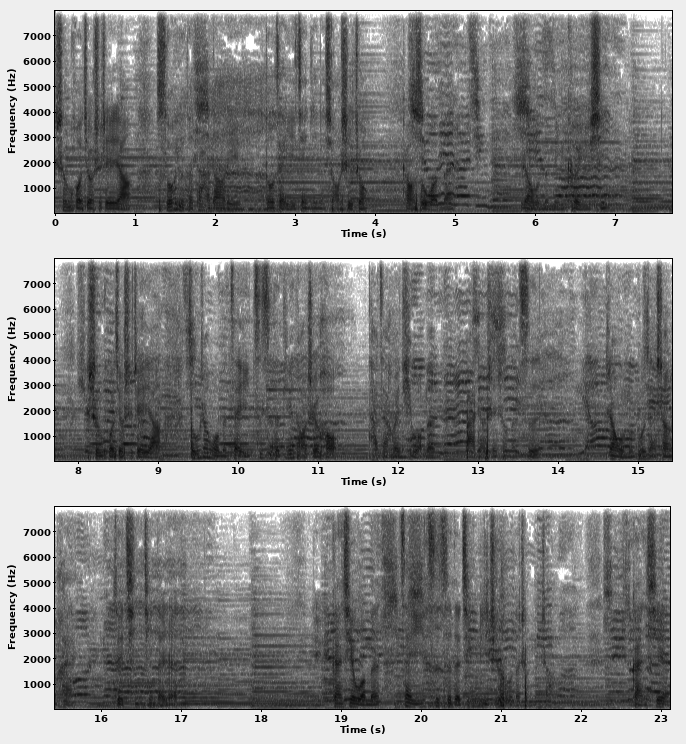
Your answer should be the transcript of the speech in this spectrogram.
生活就是这样，所有的大道理都在一件件的小事中告诉我们，让我们铭刻于心。生活就是这样，总让我们在一次次的跌倒之后，他才会替我们拔掉身上的刺，让我们不再伤害最亲近的人。感谢我们在一次次的经历之后的成长，感谢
